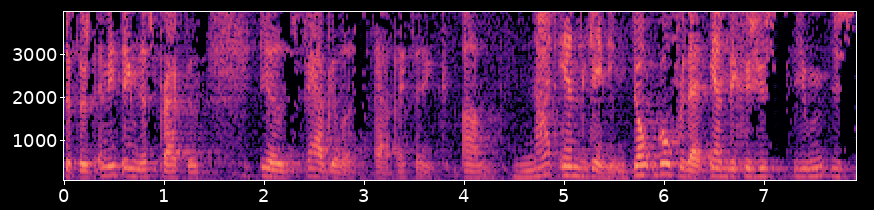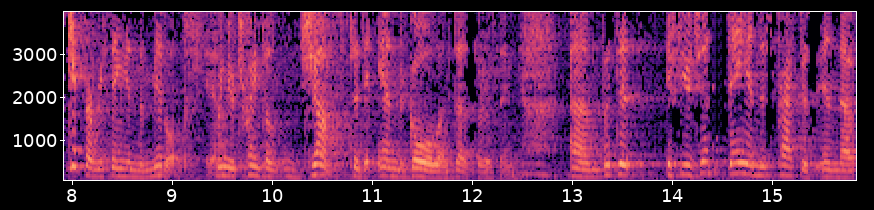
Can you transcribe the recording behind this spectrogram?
If there's anything this practice is fabulous at, I think, um, not end gaming. Don't go for that end because you you you skip everything in the middle Yeah. when you're trying to jump to the end goal and that sort of thing. Um, but that if you just stay in this practice in the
